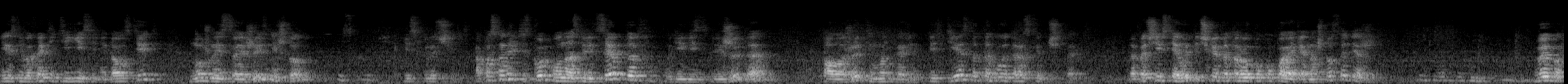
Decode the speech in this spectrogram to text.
если вы хотите есть и не толстеть, нужно из своей жизни что? Исключить. А посмотрите, сколько у нас рецептов, где лежит, да, положите маргарин. И тесто-то будет рассыпчатое. Да почти вся выпечка, которую вы покупаете, она что содержит? Выбор.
